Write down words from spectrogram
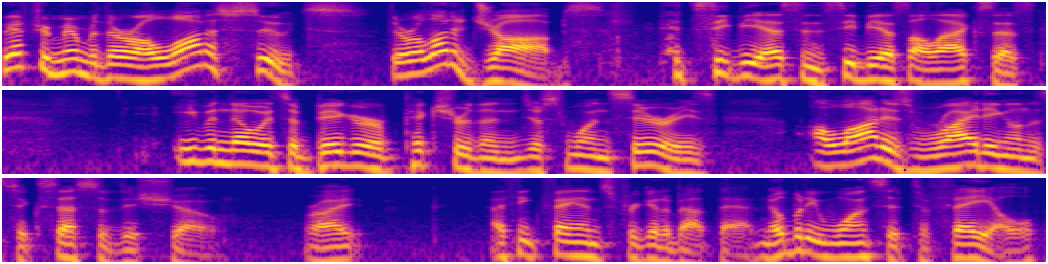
we have to remember there are a lot of suits, there are a lot of jobs at CBS and CBS All Access. Even though it's a bigger picture than just one series, a lot is riding on the success of this show, right? I think fans forget about that. Nobody wants it to fail,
